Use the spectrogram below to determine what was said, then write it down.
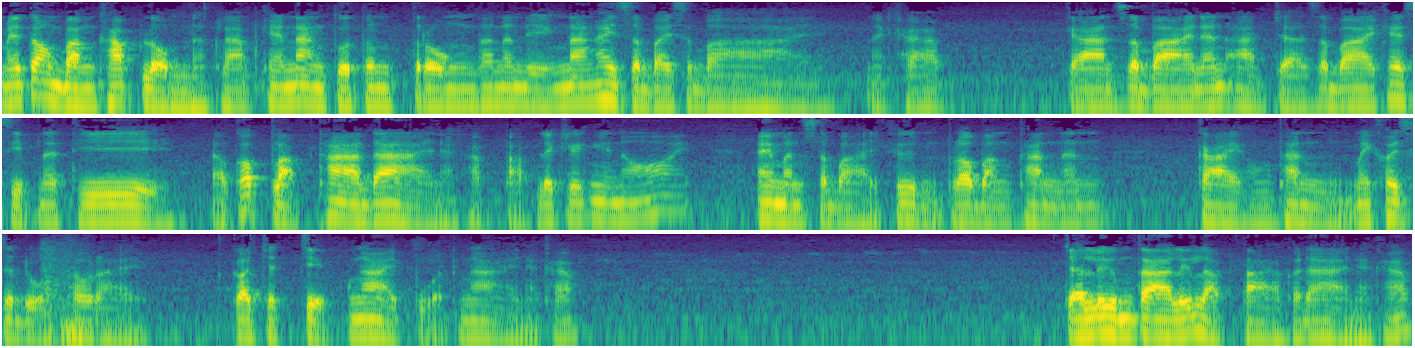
ไม่ต้องบังคับลมนะครับ แค่นั่งตัวตรงๆเท่านั้นเองนั่งให้สบายๆนะครับ การสบายนั้นอาจจะสบายแค่ 10 นาทีเราก็ปรับท่าได้นะครับ ปรับเล็กๆน้อยๆให้มันสบายขึ้น เพราะบางท่านนั้นกายของท่านไม่ค่อยสะดวกเท่าไหร่ ก็จะเจ็บง่ายปวดง่ายนะครับ จะลืมตาหรือหลับตาก็ได้นะครับ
